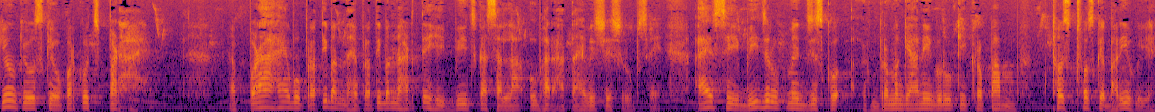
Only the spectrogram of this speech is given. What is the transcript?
क्योंकि उसके ऊपर कुछ पड़ा है। अब पड़ा है वो प्रतिबंध है। प्रतिबंध हटते ही बीज का सलाह उभर आता है विशेष रूप से। ऐसे बीज रूप में जिसको ब्रह्मज्ञानी गुरु की कृपा ठोस ठोस के भरी हुई है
